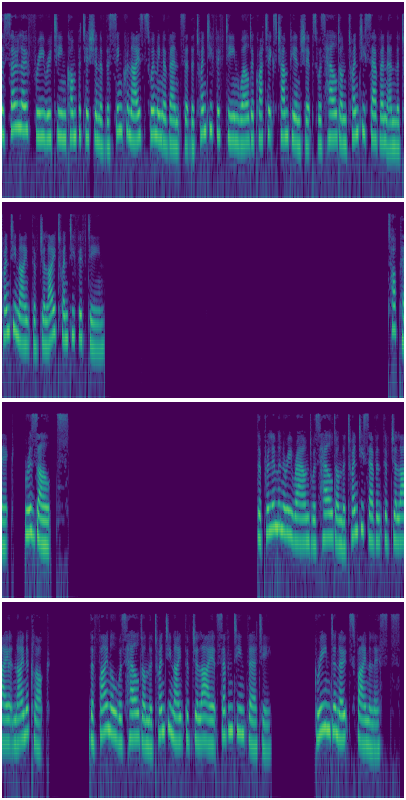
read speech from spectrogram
The solo free routine competition of the synchronized swimming events at the 2015 World Aquatics Championships was held on 27 and 29 July 2015. Results The preliminary round was held on 27 July at 9 o'clock. The final was held on 29 July at 1730. Green denotes finalists.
